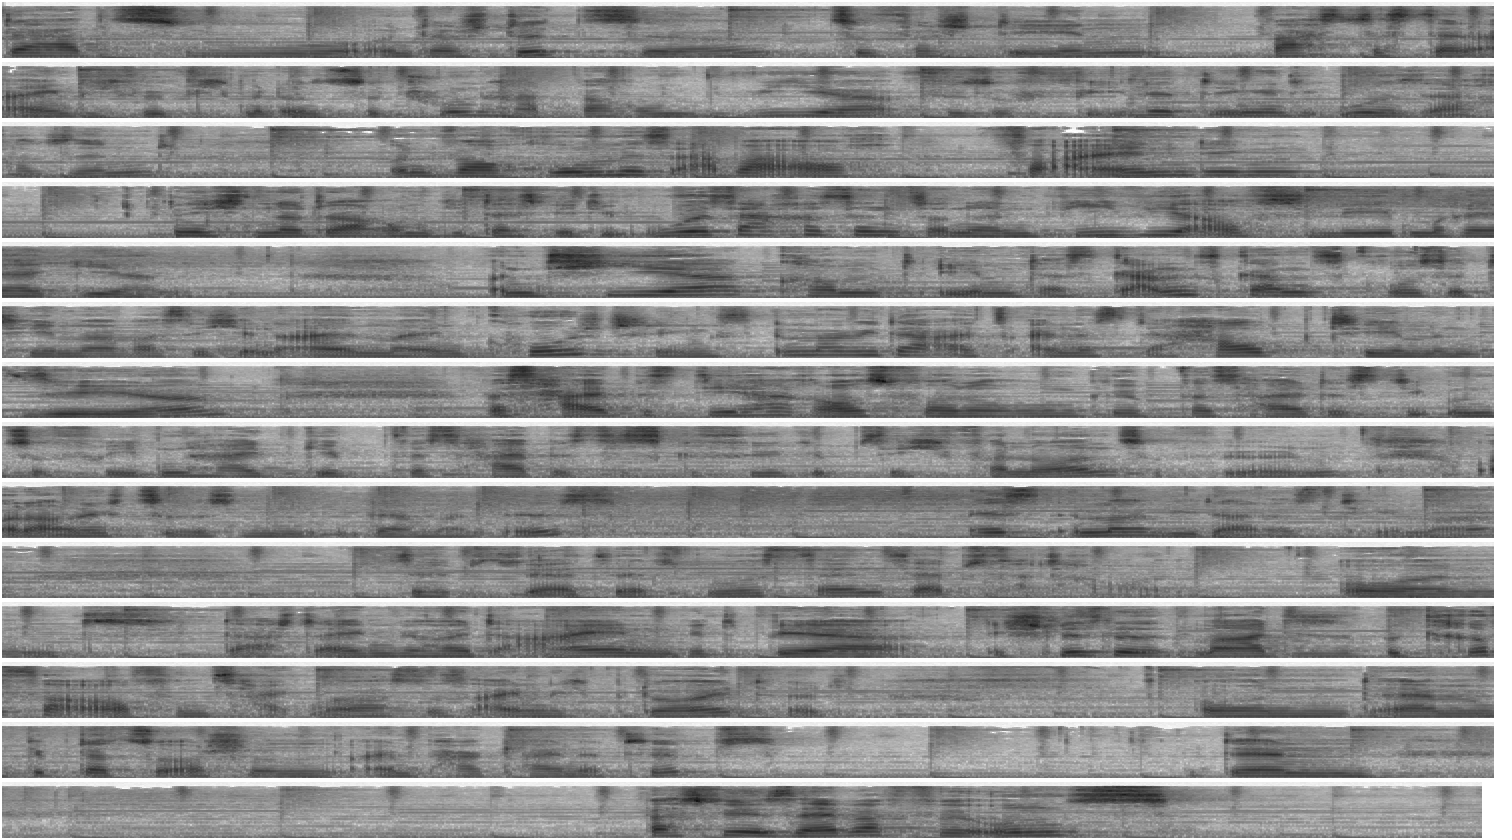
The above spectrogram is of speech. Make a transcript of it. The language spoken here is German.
dazu unterstütze, zu verstehen, was das denn eigentlich wirklich mit uns zu tun hat, warum wir für so viele Dinge die Ursache sind und warum es aber auch vor allen Dingen nicht nur darum geht, dass wir die Ursache sind, sondern wie wir aufs Leben reagieren. Und hier kommt eben das ganz, ganz große Thema, was ich in all meinen Coachings immer wieder als eines der Hauptthemen sehe, weshalb es die Herausforderung gibt, weshalb es die Unzufriedenheit gibt, weshalb es das Gefühl gibt, sich verloren zu fühlen oder auch nicht zu wissen, wer man ist, ist immer wieder das Thema Selbstwert, Selbstbewusstsein, Selbstvertrauen. Und da steigen wir heute ein. Wir, ich schlüssel mal diese Begriffe auf und zeige mal, was das eigentlich bedeutet und ähm, gibt dazu auch schon ein paar kleine Tipps. Denn was wir selber für uns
